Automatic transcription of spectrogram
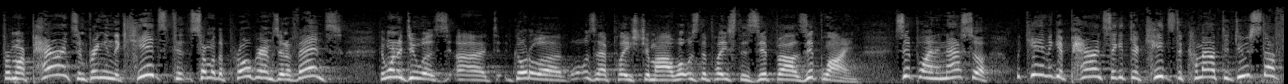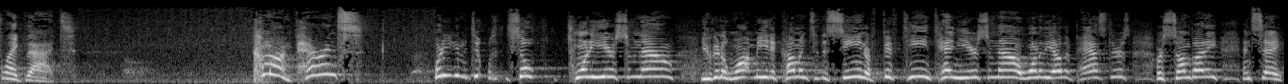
from our parents and bringing the kids to some of the programs and events. They want to do a, uh, go to a, what was that place, Jamal? What was the place, the zip, uh, zip line? Zip line in Nassau. We can't even get parents to get their kids to come out to do stuff like that. Come on, parents. What are you going to do? So 20 years from now, you're going to want me to come into the scene, or 15, 10 years from now, or one of the other pastors or somebody, and say,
